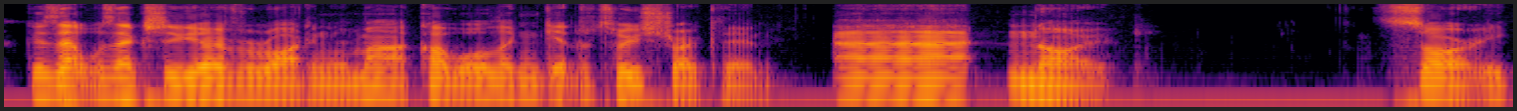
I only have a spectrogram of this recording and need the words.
Because that was actually the overriding remark. Oh, well, they can get a two stroke then. Uh, no. Sorry.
